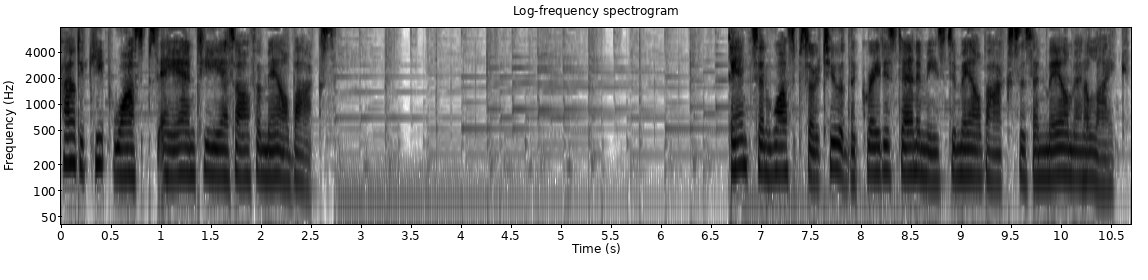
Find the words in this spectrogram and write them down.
How to keep wasps ants off a mailbox. Ants and wasps are two of the greatest enemies to mailboxes and mailmen alike.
